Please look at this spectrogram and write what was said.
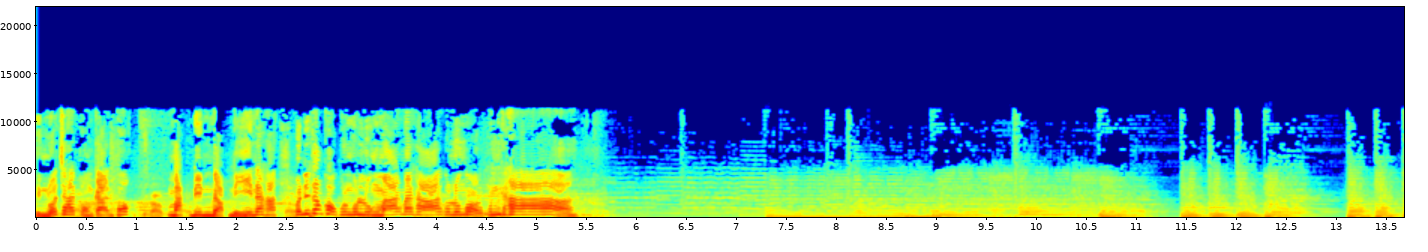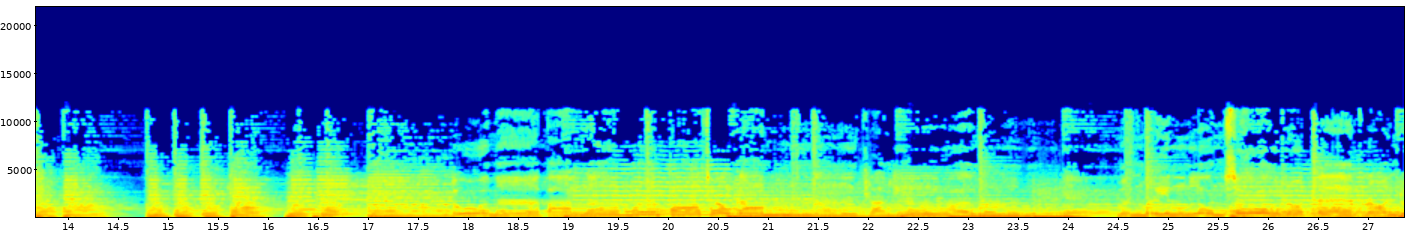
ถึงรสชาติของการพอกครับหมักดินแบบนี้นะคะ วันนี้ต้องขอบคุณคุณลุงมากนะคะ คุณลุงขอบคุณค่ะาเจ้ากำพรำห่วง มันรินล้นสวงรถแดดร้อนด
